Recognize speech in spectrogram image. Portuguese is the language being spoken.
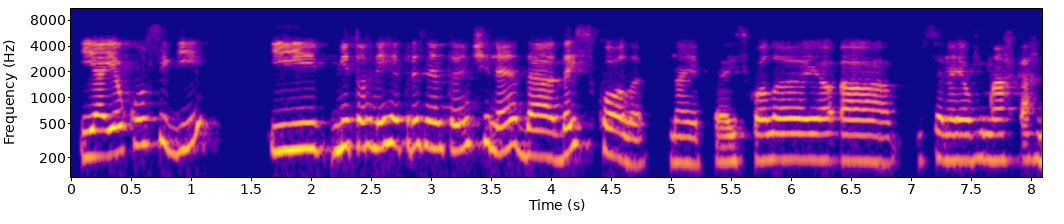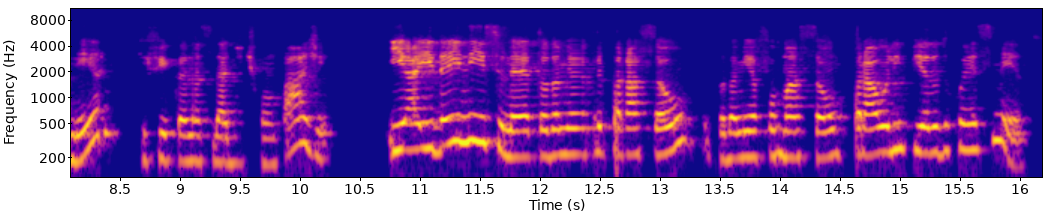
e aí eu consegui e me tornei representante né, da, da escola na época. A escola é a, o Senai Elvimar Carneiro, que fica na cidade de Contagem. E aí dei início, né, toda a minha preparação, toda a minha formação para a Olimpíada do Conhecimento.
